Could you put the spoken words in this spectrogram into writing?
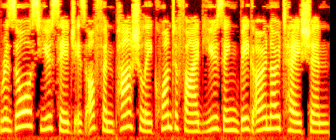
Resource usage is often partially quantified using big O notation.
